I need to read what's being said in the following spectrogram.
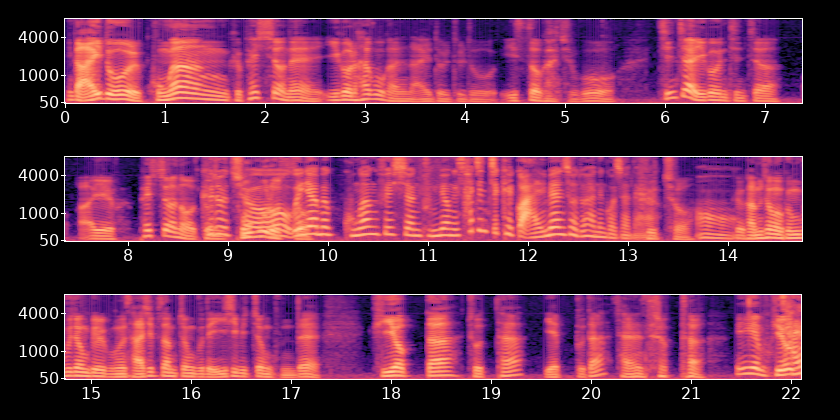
그러니까 아이돌 공항 그 패션에 이걸 하고 가는 아이돌들도 있어가지고 진짜 이건 진짜 아예 패션의 어떤 그렇죠. 도구로서 왜냐하면 공항 패션 분명히 사진 찍힐 거 알면서도 하는 거잖아요. 그렇죠. 어. 그 감성어 긍부정비를 보면 43.9 대 22.9인데 귀엽다, 좋다, 예쁘다, 자연스럽다. 이게 귀엽게 보는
